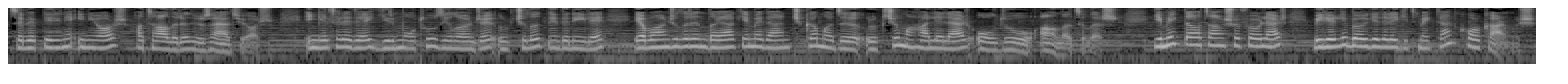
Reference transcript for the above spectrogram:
sebeplerine iniyor, hataları düzeltiyor. İngiltere'de 20-30 yıl önce ırkçılık nedeniyle yabancıların dayak yemeden çıkamadığı ırkçı mahalleler olduğu anlatılır. Yemek dağıtan şoförler belirli bölgelere gitmekten korkarmış.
